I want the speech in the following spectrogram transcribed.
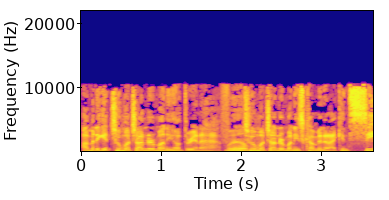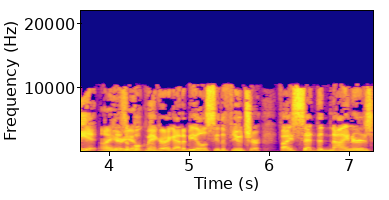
I'm going to get too much under money on three and a half. Well- too much under money's coming in. I can see it. I hear As a ya. bookmaker, I got to be able to see the future. If I set the Niners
